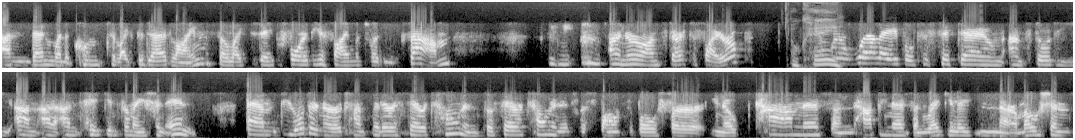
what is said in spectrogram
And then when it comes to like the deadline, so like the day before the assignment or the exam, excuse me, our neurons start to fire up. Okay. we're well able to sit down and study and, and, and take information in. Um, the other neurotransmitter is serotonin. So serotonin is responsible for, you know, calmness and happiness and regulating our emotions.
